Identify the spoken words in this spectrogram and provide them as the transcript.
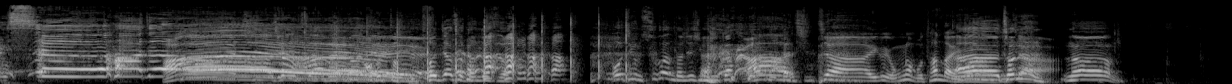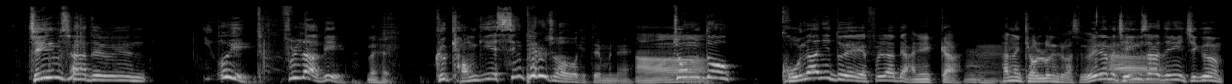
임스 하든. 아, 진짜. 네, 네. 어, 던졌어, 던졌어. 어, 지금 수건 던지십니까? 아 진짜 이거 용납 못한다 이거. 아, 저는 어, 제임스 하든의 플랍이 네. 그 경기의 승패를 좌우하기 때문에 아. 좀더 고난이도의 플랍이 아닐까 하는 결론이 들어갔어요. 왜냐하면 아. 제임스 하든이 지금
